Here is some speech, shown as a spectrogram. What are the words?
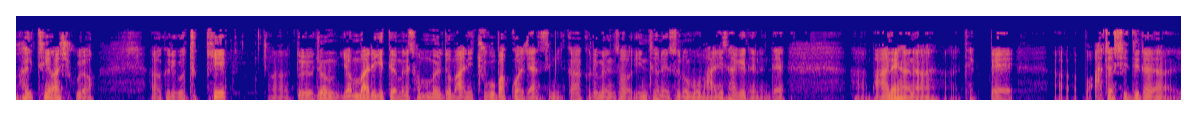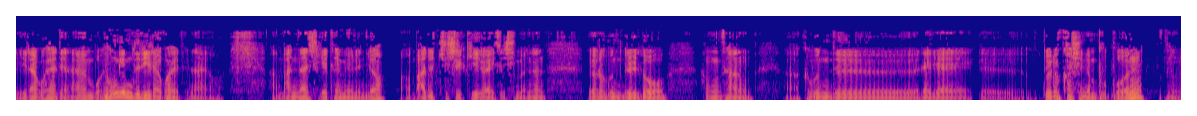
화이팅 하시고요. 어, 그리고 특히 어, 또 요즘 연말이기 때문에 선물도 많이 주고받고 하지 않습니까? 그러면서 인터넷으로 뭐 많이 사게 되는데 아, 만에 하나 택배 어, 뭐 아저씨들이라고 해야 되나요? 뭐 형님들이라고 해야 되나요? 어, 만나시게 되면은요 어, 마주치실 기회가 있으시면은 여러분들도 항상 어, 그분들에게 그 노력하시는 부분 음,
